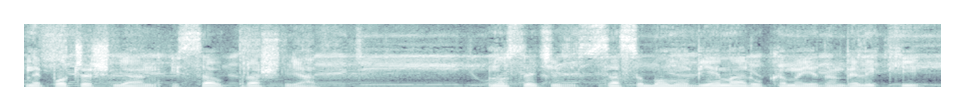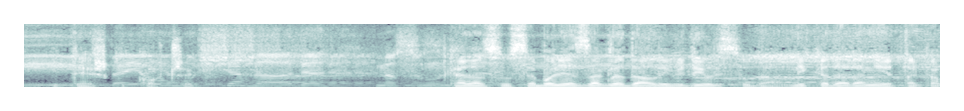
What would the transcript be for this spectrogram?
nepočešljan i sav prašljav, noseći sa sobom objema rukama jedan veliki i teški kočeg. Kada su se bolje zagledali, vidjeli su da nikada ranije takav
